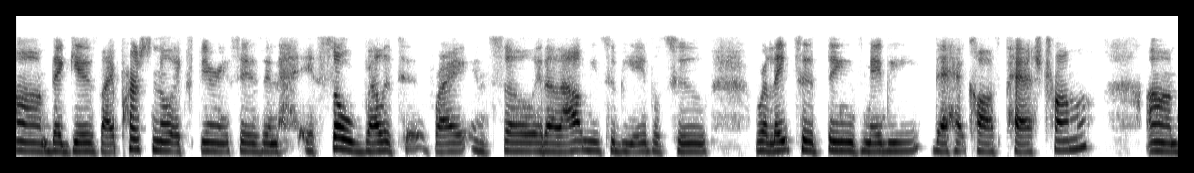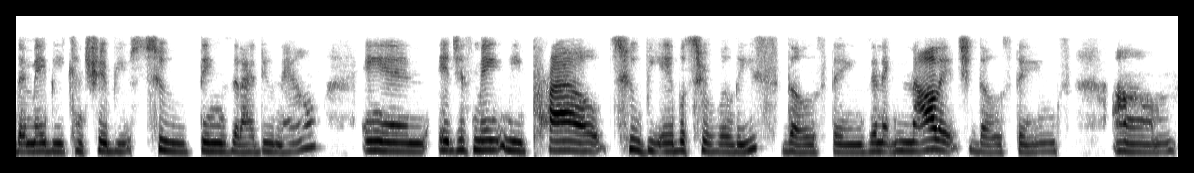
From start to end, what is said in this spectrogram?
um, that gives like personal experiences and it's so relative, right? And so it allowed me to be able to relate to things maybe that had caused past trauma um, that maybe contributes to things that I do now. And it just made me proud to be able to release those things and acknowledge those things. Um,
